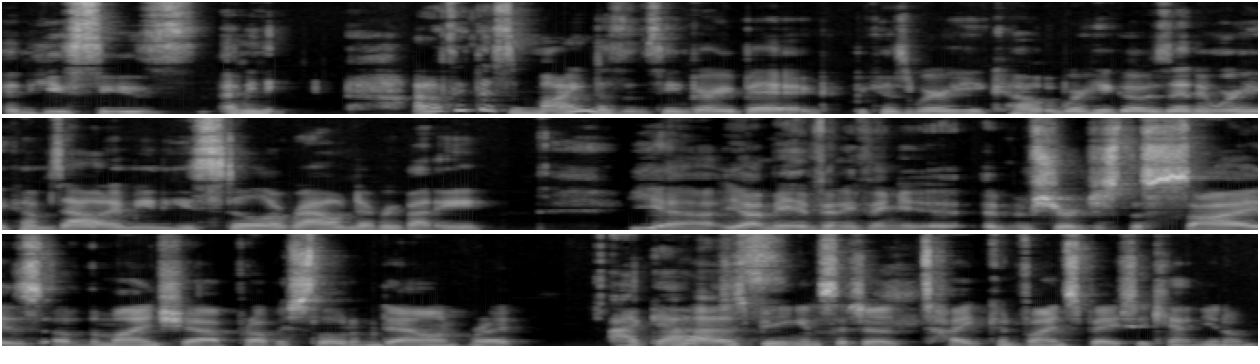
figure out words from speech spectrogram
and he sees I mean I don't think this mine doesn't seem very big because where he co- where he goes in and where he comes out, I mean, he's still around everybody. Yeah, yeah. I mean, if anything, I'm sure just the size of the mine shaft probably slowed him down, right? I guess. Just being in such a tight, confined space, you can't, you know,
